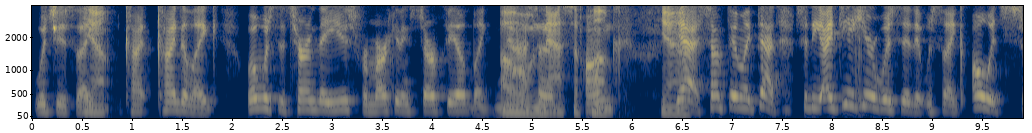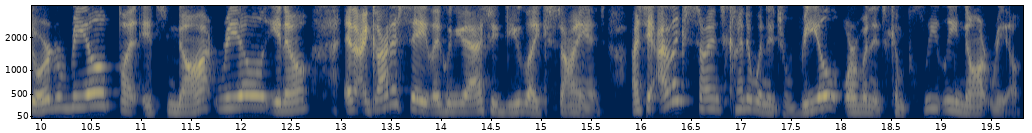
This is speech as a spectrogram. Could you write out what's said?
which is like yeah. kind kind of like what was the term they used for marketing Starfield? Like oh, NASA, oh, NASA punk. punk. Yeah. Yeah, something like that. So the idea here was that it was like, oh, it's sort of real, but it's not real, you know? And I got to say, like, when you ask me, do you like science? I say, I like science kind of when it's real or when it's completely not real.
